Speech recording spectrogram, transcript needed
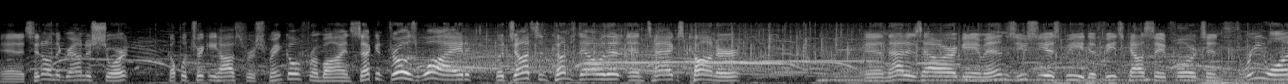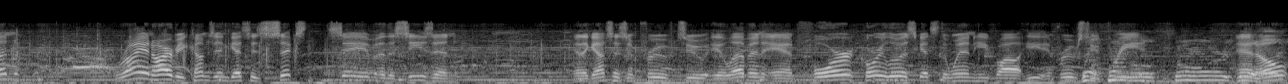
And it's hit on the ground to short. Couple tricky hops for Sprinkle from behind second. Throws wide, but Johnson comes down with it and tags Connor. And that is how our game ends. UCSB defeats Cal State Fullerton 3 1. Ryan Harvey comes in, gets his sixth save of the season. And the Gauchos has improved to 11 and 4. Cory Lewis gets the win. He he improves to 3 and 0.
